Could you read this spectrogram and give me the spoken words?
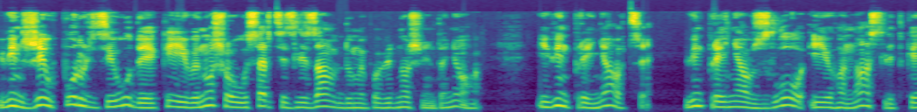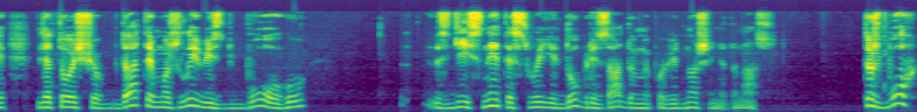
він жив поруч з Іуди, який виношував у серці злі задуми по відношенню до нього. І він прийняв це. Він прийняв зло і його наслідки для того, щоб дати можливість Богу здійснити свої добрі задуми по відношенню до нас. Тож Бог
